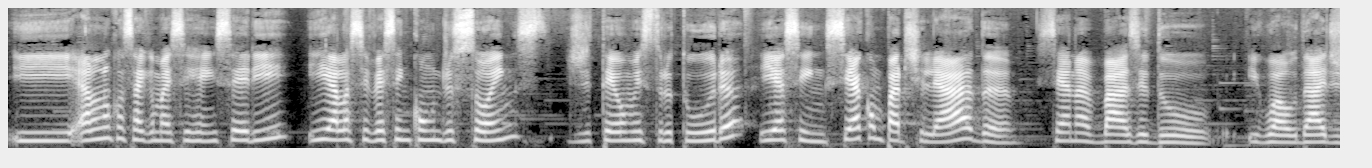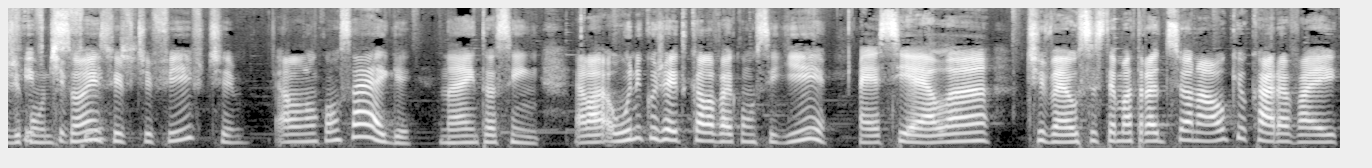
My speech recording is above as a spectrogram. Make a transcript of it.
E ela não consegue mais se reinserir e ela se vê sem condições de ter uma estrutura. E assim, se é compartilhada, se é na base do igualdade de 50-50. condições, 50-50, ela não consegue, né? Então, assim, ela, o único jeito que ela vai conseguir é se ela tiver o sistema tradicional que o cara vai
